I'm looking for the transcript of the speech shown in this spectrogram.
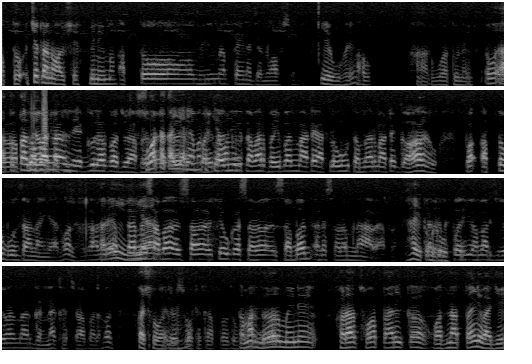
હપ્તો કેટલાનો આવશે? મિનિમમ હપ્તો મિનિમમ ત્રણ હજારનો આવશે. એવું હે? હવ સારું હોતું નહીં. હવે આ તો તમે રેગ્યુલર બાજુ આપણે 100% યાર, એમાં તો કહેવાનું. તમારા ભાઈબંધ માટે આટલું હું તમારા માટે ગહાયો પણ હપ્તો ભૂલતા ના યાર હો અરે તમે. કેવું કે સંબંધ અને શરમ ના આવે આપણે. હા એ તો બરાબર. ઉપરથી જીવન માર ઘરના ખર્ચા પડે હો કશો વાંધો એટલે નહીં. સો ટકા આપવો તો તમારે દર મહિને ખરા 6 તારીખ હોદના ત્રણ વાગે?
